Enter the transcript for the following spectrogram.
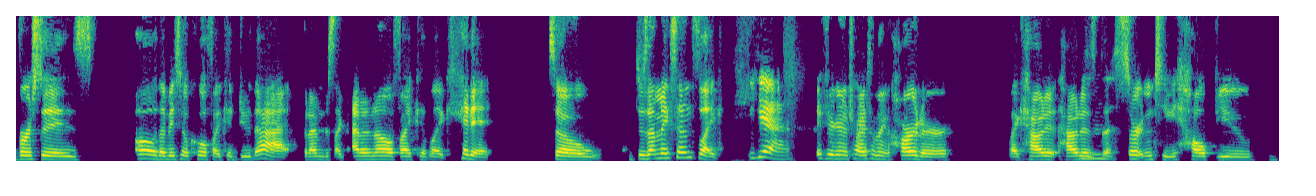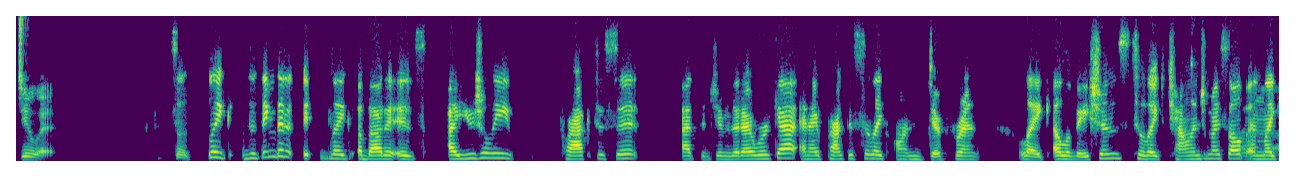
versus oh that'd be so cool if I could do that, but I'm just like I don't know if I could like hit it. So does that make sense? Like Yeah. if you're gonna try something harder, like how did how does Mhm. the certainty help you do it? So like the thing that it, like about it is I usually practice it at the gym that I work at and I practice it like on different like elevations to like challenge myself and like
